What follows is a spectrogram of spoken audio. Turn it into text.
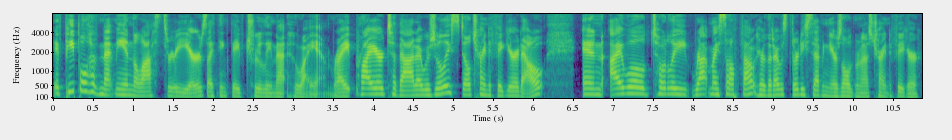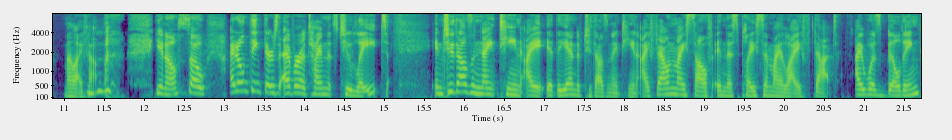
if people have met me in the last three years, I think they've truly met who I am, right? Prior to that, I was really still trying to figure it out. And I will totally wrap myself out here that I was 37 years old when I was trying to figure my life out, you know? So I don't think there's ever a time that's too late in 2019 i at the end of 2019 i found myself in this place in my life that i was building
